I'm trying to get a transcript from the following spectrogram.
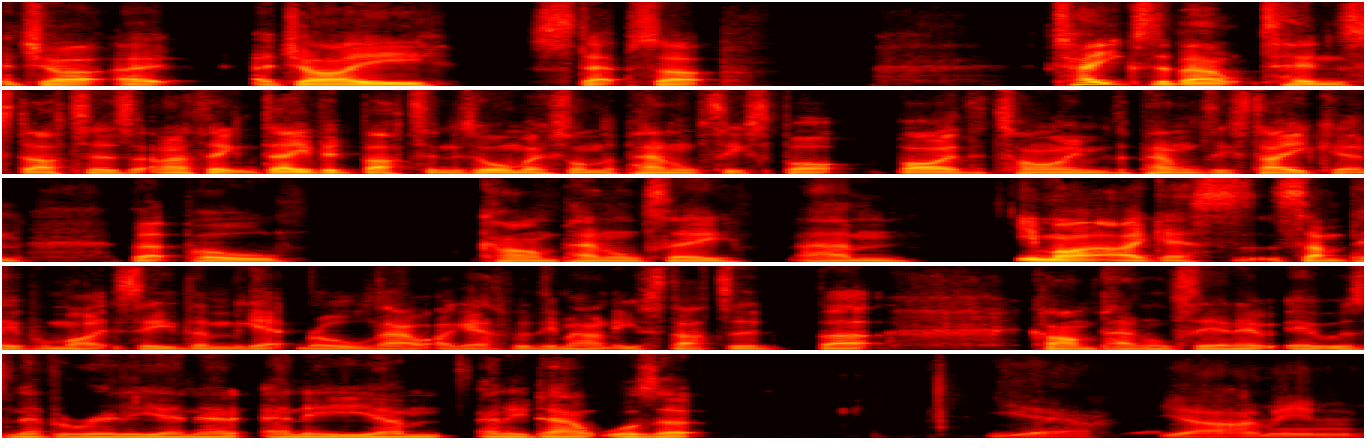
Ajayi, Ajayi steps up, takes about 10 stutters. And I think David Button is almost on the penalty spot by the time the penalty's taken. But Paul, calm penalty. Um, you might, I guess, some people might see them get ruled out. I guess with the amount he stuttered, but calm penalty, and it, it was never really in any um any doubt, was it? Yeah, yeah. I mean,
